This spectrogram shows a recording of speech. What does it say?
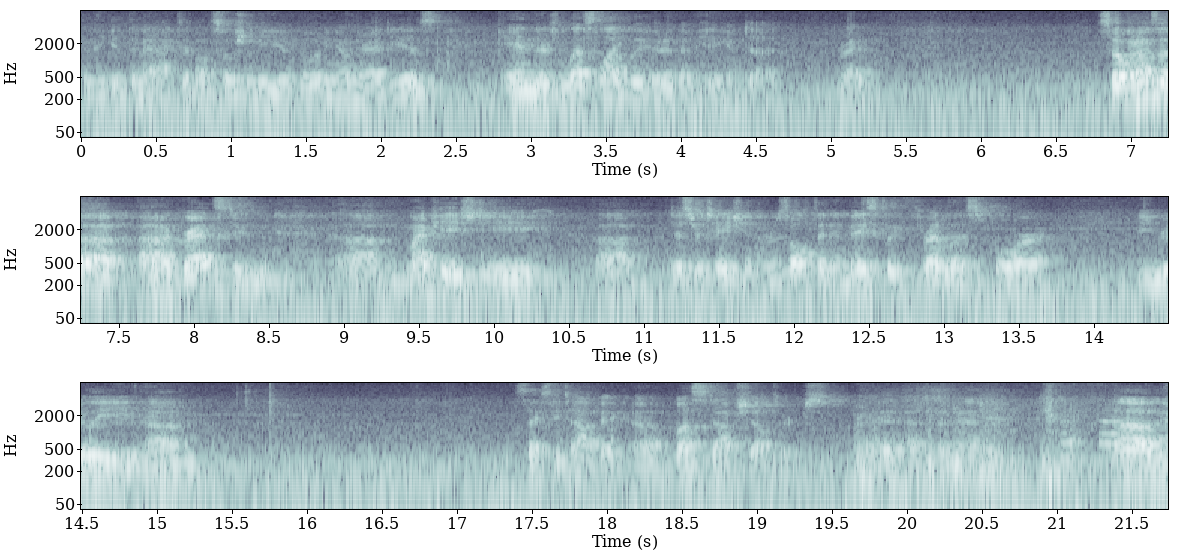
and they get them active on social media voting on their ideas and there's less likelihood of them hitting a dud, right? So when I was a, a grad student, um, my PhD uh, dissertation resulted in basically threadless for the really um, sexy topic, uh, bus stop shelters, right? Um,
